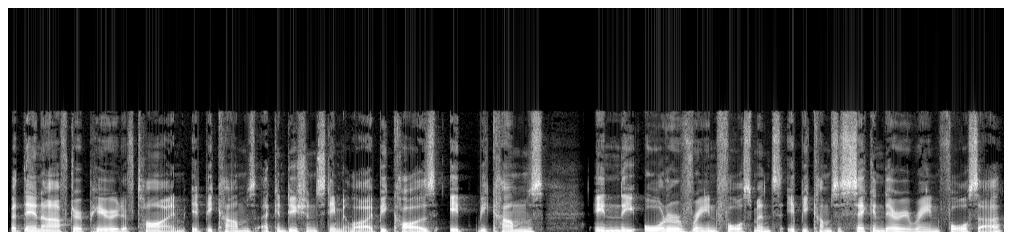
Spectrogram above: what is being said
But then after a period of time, it becomes a conditioned stimuli because it becomes, in the order of reinforcements, it becomes a secondary reinforcer,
